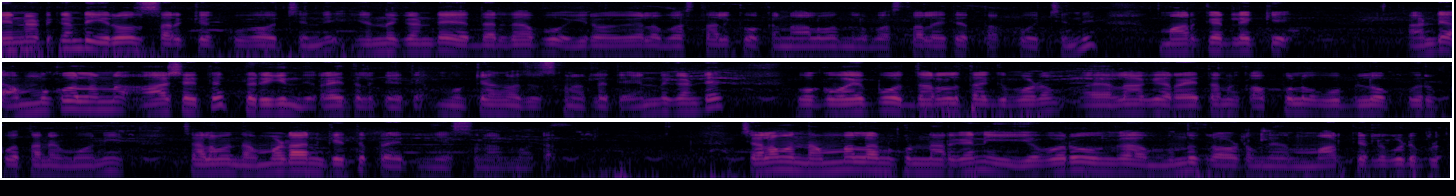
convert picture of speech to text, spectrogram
నిన్నటికంటే ఈరోజు సరుకు ఎక్కువగా వచ్చింది. ఎందుకంటే దరిదాపు ఇరవై వేల బస్తాలకి ఒక నాలుగు వందల బస్తాలు అయితే తక్కువ వచ్చింది. మార్కెట్లకి అంటే అమ్ముకోవాలన్న ఆశ అయితే పెరిగింది రైతులకైతే ముఖ్యంగా చూసుకున్నట్లయితే. ఎందుకంటే ఒకవైపు ధరలు తగ్గిపోవడం అలాగే రైతన్నకు అప్పులో ఊబిలో కూరుకుపోతానేమో అని చాలామంది అమ్మడానికి అయితే ప్రయత్నం చేస్తున్నారు అనమాట చాలామంది నమ్మాలనుకున్నారు కానీ ఎవరు ఇంకా ముందుకు రావటం లేదు. మార్కెట్లో కూడా ఇప్పుడు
